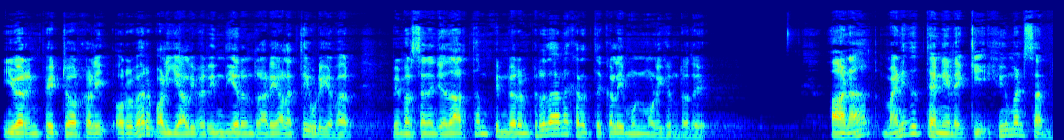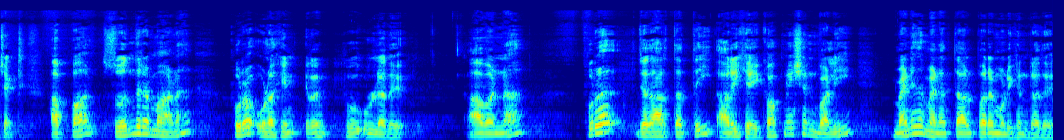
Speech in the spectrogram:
இவரின் பெற்றோர்களில் ஒருவர் வழியால் இவர் இந்தியர் என்ற அடையாளத்தை உடையவர். விமர்சன ஜதார்த்தம் பின்வரும் பிரதான கருத்துக்களை முன்மொழிகின்றது. ஆனால் மனித தன்னிலைக்கு ஹியூமன் சப்ஜெக்ட் அப்பால் சுதந்திரமான புற உலகின் இருப்பு உள்ளது. அவன்னா புற ஜதார்த்தத்தை அறிகை காக்னிஷன் வழி மனித மனத்தால் பெற முடிகின்றது.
